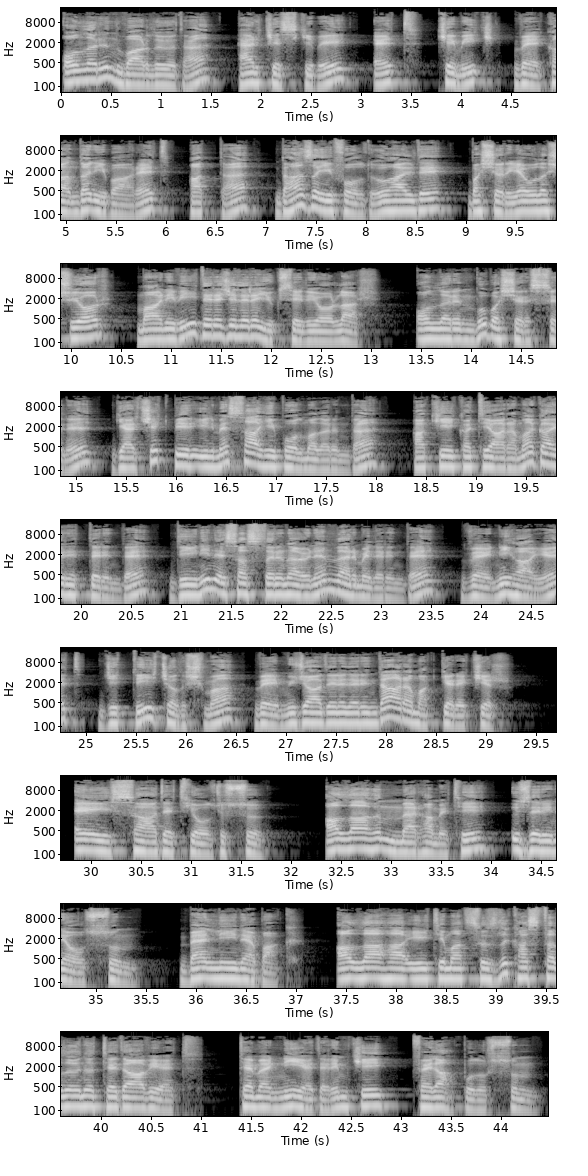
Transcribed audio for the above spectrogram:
Onların varlığı da herkes gibi et, kemik ve kandan ibaret hatta daha zayıf olduğu halde başarıya ulaşıyor, manevi derecelere yükseliyorlar. Onların bu başarısını gerçek bir ilme sahip olmalarında, hakikati arama gayretlerinde, dinin esaslarına önem vermelerinde ve nihayet ciddi çalışma ve mücadelelerinde aramak gerekir. Ey saadet yolcusu! Allah'ın merhameti üzerine olsun. Benliğine bak. Allah'a itimatsızlık hastalığını tedavi et. Temenni ederim ki felah bulursun.''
